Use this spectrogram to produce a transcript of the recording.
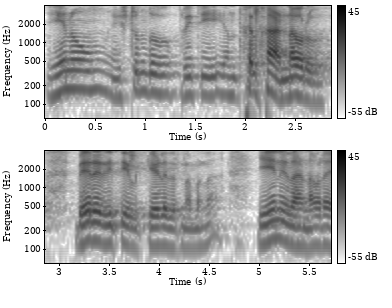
ಏನು ಇಷ್ಟೊಂದು ಪ್ರೀತಿ ಅಂತೆಲ್ಲ ಅಣ್ಣವರು ಬೇರೆ ರೀತಿಯಲ್ಲಿ ಕೇಳಿದ್ರು ನಮ್ಮನ್ನು. ಏನಿಲ್ಲ ಅಣ್ಣವರೇ,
